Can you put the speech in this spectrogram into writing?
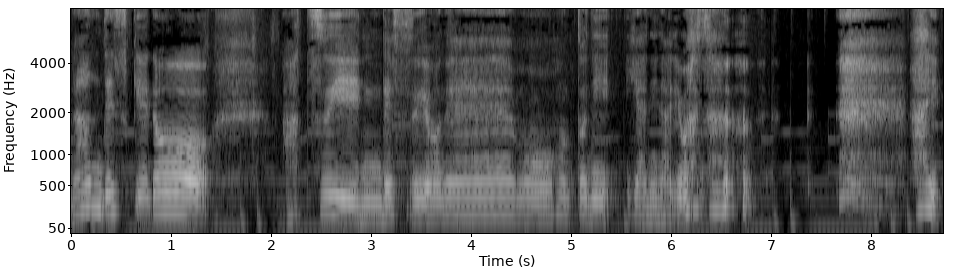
なんですけど暑いんですよね。もう本当に嫌になります。はい。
